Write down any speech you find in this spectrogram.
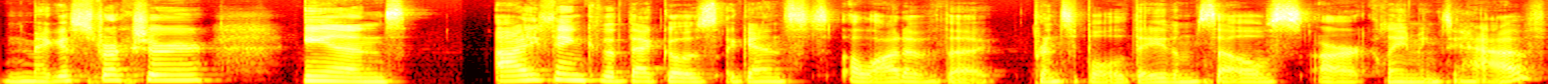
mega structure. And I think that that goes against a lot of the principle they themselves are claiming to have.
